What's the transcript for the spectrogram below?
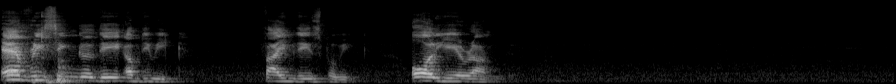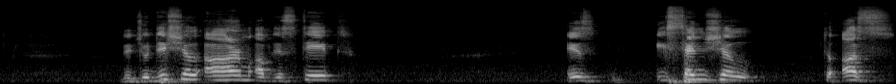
every single day of the week, five days per week, all year round. The judicial arm of the state is essential to us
